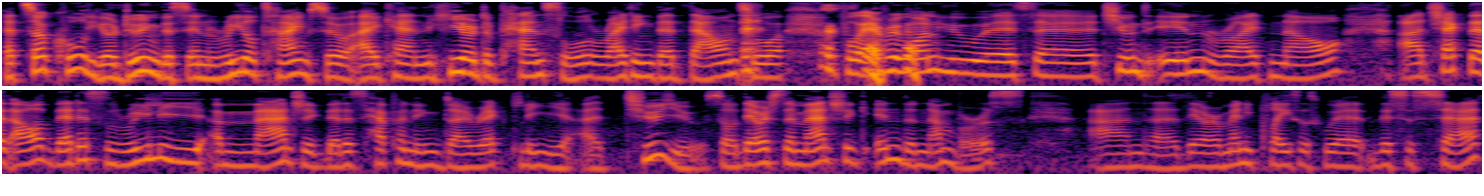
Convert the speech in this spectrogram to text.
That's so cool. You're doing this in real time, so I can hear the pencil writing that down. So, for everyone who is uh, tuned in right now, uh, check that out. That is really a magic that is happening directly uh, to you. So, there is the magic in the numbers, and uh, there are many places where this is said,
